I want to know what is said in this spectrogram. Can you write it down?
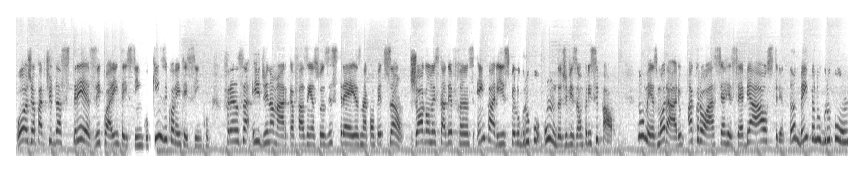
Hoje, a partir das 13h45, 15h45, França e Dinamarca fazem as suas estreias na competição. Jogam no Stade de France, em Paris, pelo grupo 1 da divisão principal. No mesmo horário, a Croácia recebe a Áustria, também pelo Grupo 1,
